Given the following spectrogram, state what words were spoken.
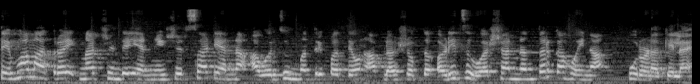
तेव्हा मात्र एकनाथ शिंदे यांनी शिरसाट यांना आवर्जून मंत्रिपद देऊन आपला शब्द अडीच वर्षांनंतर का होईना पूर्ण केलाय.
